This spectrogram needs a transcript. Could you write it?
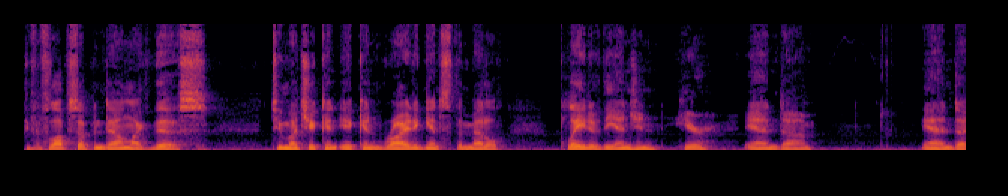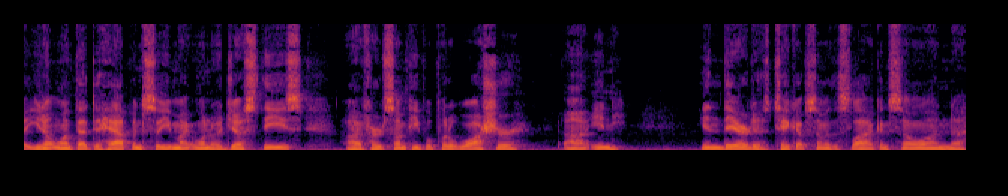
If it flops up and down like this too much, it can it can ride against the metal plate of the engine here, and um, and uh, you don't want that to happen so you might want to adjust these. I've heard some people put a washer uh, in in there to take up some of the slack and so on uh,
